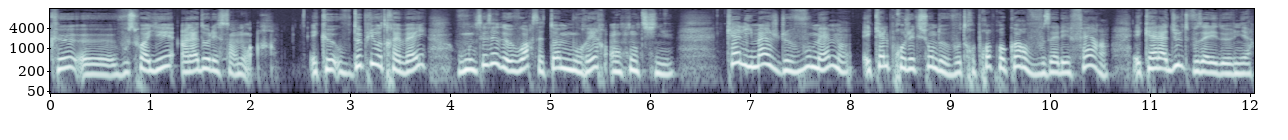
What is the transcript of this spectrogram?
que euh, vous soyez un adolescent noir et que depuis votre réveil, vous ne cessez de voir cet homme mourir en continu. Quelle image de vous-même et quelle projection de votre propre corps vous allez faire et quel adulte vous allez devenir?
